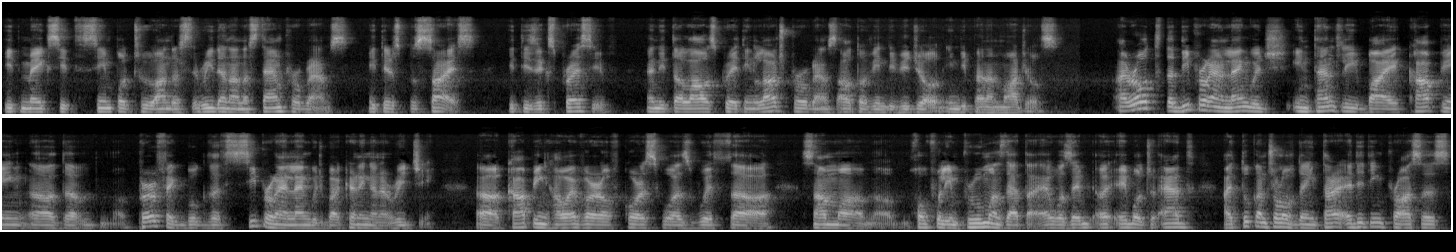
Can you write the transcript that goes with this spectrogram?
It makes it simple to read and understand programs. It is precise. It is expressive. And it allows creating large programs out of individual independent modules. I wrote the D programming language intently by copying uh, the perfect book, the C programming language by Kernighan and Ritchie. Uh, copying, however, of course, was with uh, some uh, hopefully improvements that I was able to add. I took control of the entire editing process.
